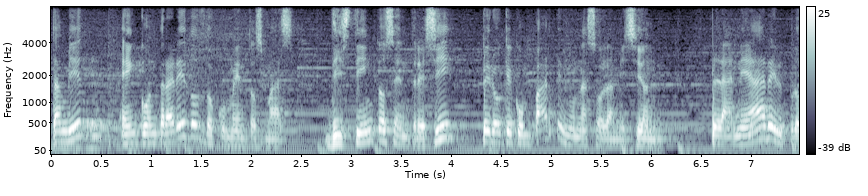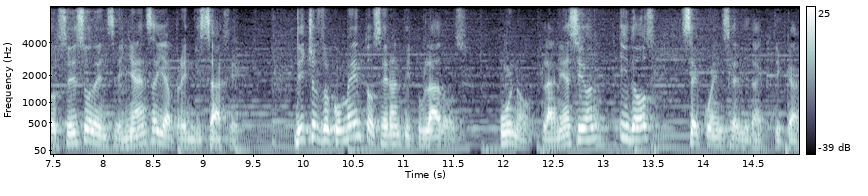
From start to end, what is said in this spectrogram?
También encontraré dos documentos más, distintos entre sí, pero que comparten una sola misión, planear el proceso de enseñanza y aprendizaje. Dichos documentos eran titulados 1. Planeación y 2. Secuencia didáctica.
